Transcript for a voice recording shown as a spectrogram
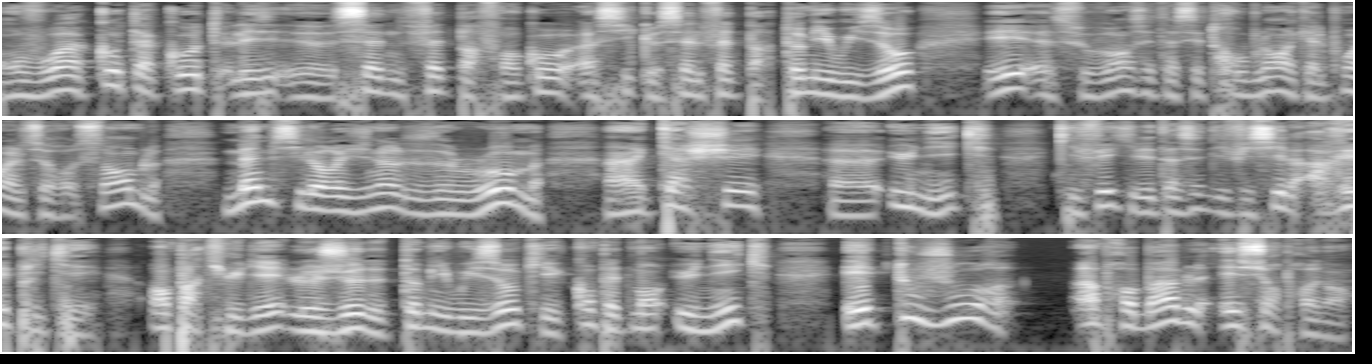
on voit côte à côte les euh, scènes faites par Franco ainsi que celles faites par Tommy Wiseau. Et euh, souvent c'est assez troublant à quel point elles se ressemblent, même si l'original The Room a un cachet euh, unique qui fait qu'il est assez difficile à répliquer. En particulier le jeu de Tommy Wiseau qui est complètement unique et toujours improbable et surprenant.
